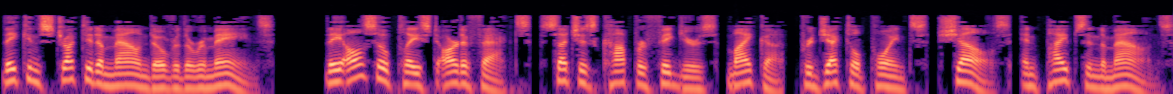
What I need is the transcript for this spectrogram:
They constructed a mound over the remains. They also placed artifacts, such as copper figures, mica, projectile points, shells, and pipes in the mounds.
